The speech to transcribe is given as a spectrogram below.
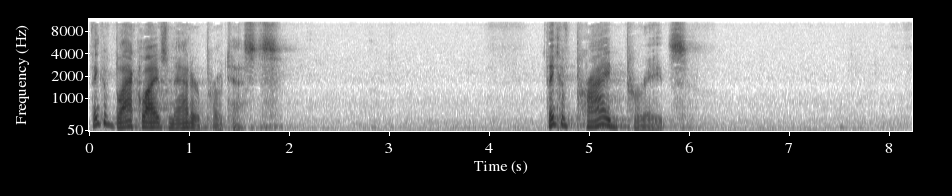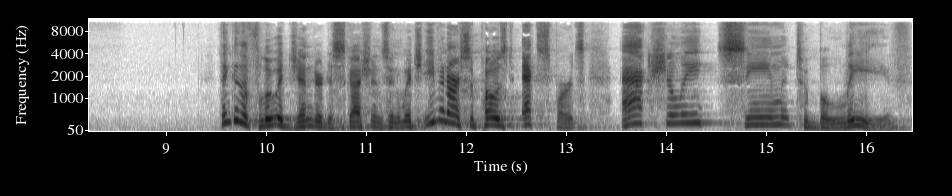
Think of Black Lives Matter protests. Think of pride parades. Think of the fluid gender discussions in which even our supposed experts actually seem to believe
